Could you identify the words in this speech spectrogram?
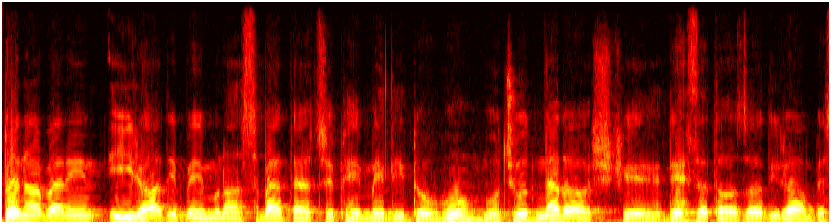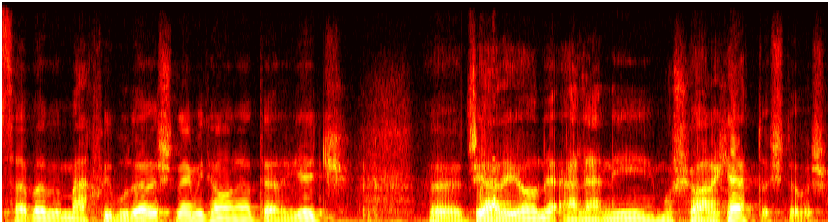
بنابراین ایرادی به مناسبت در جبهه ملی دوم وجود نداشت که نهزت آزادی را به سبب مخفی بودنش نمی‌تواند در یک جریان علنی مشارکت داشته باشد.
